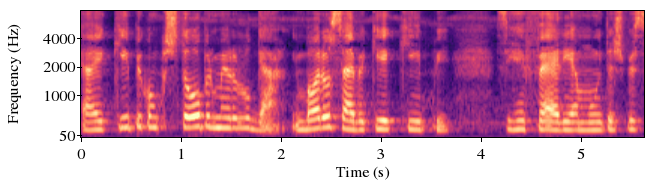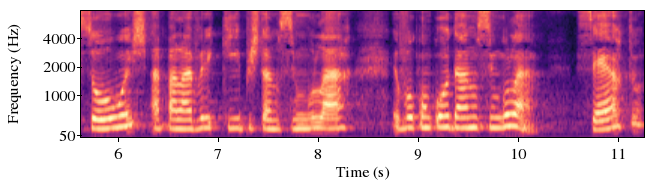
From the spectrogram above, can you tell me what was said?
a equipe conquistou o primeiro lugar. Embora eu saiba que equipe se refere a muitas pessoas, a palavra equipe está no singular, eu vou concordar no singular, certo?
